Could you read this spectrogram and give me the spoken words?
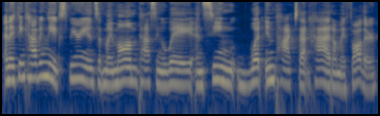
And I think having the experience of my mom passing away and seeing what impact that had on my father,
